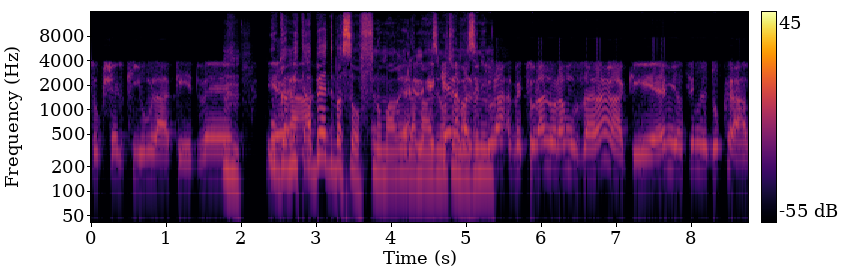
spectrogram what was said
סוג של קיום לעתיד. ו... הוא גם מתאבד בסוף, נאמר אה, למאזינות ומאזינים. כן, אבל בצורה, בצורה נורא מוזרה, כי הם יוצאים לדו-קרב,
